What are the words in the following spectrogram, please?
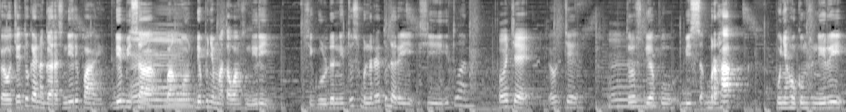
VOC itu kayak negara sendiri, Pai. Dia bisa bangun, dia punya mata uang sendiri. Si Gulden itu sebenarnya itu dari si ituan Oce. VOC. Terus dia pu bisa berhak punya hukum sendiri,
